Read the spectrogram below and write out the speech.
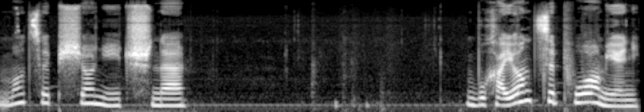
Moce psioniczne. Buchający płomień.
